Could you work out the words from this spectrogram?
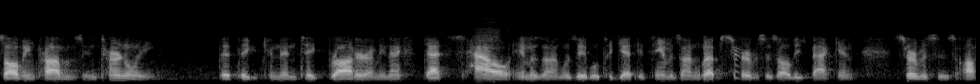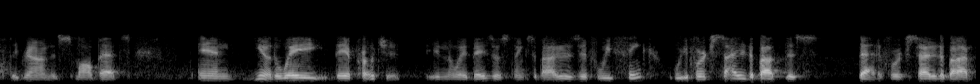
solving problems internally that they can then take broader. I mean, that's that's how Amazon was able to get its Amazon Web Services, all these back-end services, off the ground as small bets. And you know, the way they approach it, in the way Bezos thinks about it, is if we think if we're excited about this bet, if we're excited about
